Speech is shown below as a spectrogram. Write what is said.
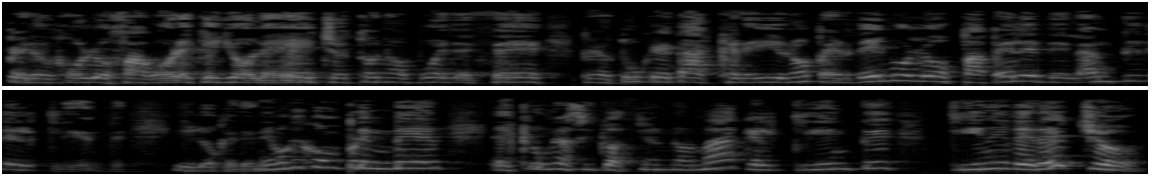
pero con los favores que yo le he hecho, esto no puede ser, pero tú que te has creído, ¿no? Perdemos los papeles delante del cliente. Y lo que tenemos que comprender es que una situación normal, que el cliente tiene derecho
